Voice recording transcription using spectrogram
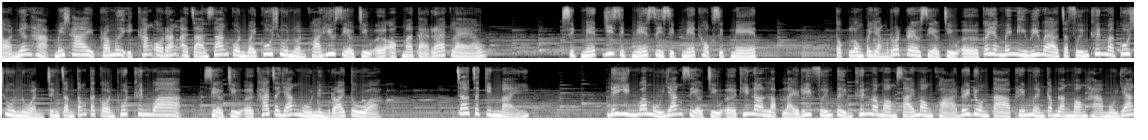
ต่อเนื่องหากไม่ใช่ เพราะมืออีกข้างโอรังอาจารย์สร้างกวนไว้กู้ชูหนวนคว้าหิ้วเสี่ยวจิวเอ๋อออกมาแต่แรกแล้ว 10 เมตร 20 เมตร 40 เมตร 60 เมตร ตกลงไปอย่างรวดเร็วเสี่ยวจิ๋วเอ๋อก็ยังไม่มีวี่แววจะฟื้นขึ้นมากู้ชูหนวน จึงจำต้องตะโกนพูดขึ้นว่า เสี่ยวจิ๋วเอ๋อข้าจะย่างหมูหนึ่งร้อยตัว เจ้าจะกินไหม ได้ยินว่าหมูย่างเสี่ยวจิ๋วเอ๋อที่นอนหลับไหลรีบฟื้นตื่นขึ้นมามองซ้ายมองขวาด้วยดวงตาพริ้มเหมือนกำลังมองหาหมูย่าง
